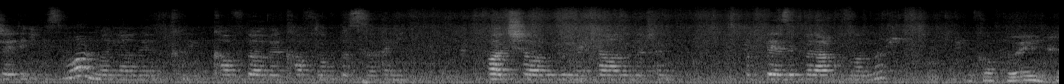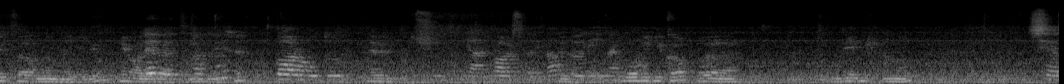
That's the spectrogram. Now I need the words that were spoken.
şeyde ilgisi var mı yani hani kafta ve kaf noktası hani padişahımızın mekanıdır hani benzetmeler kullanılır. Da en yüksek bir anlamına geliyor. Himalaya Evet, hı. Var olduğu Evet. düşün yani varsayılan Evet. öyle inanılan Oradaki kap e, neymiş anlamı? şey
